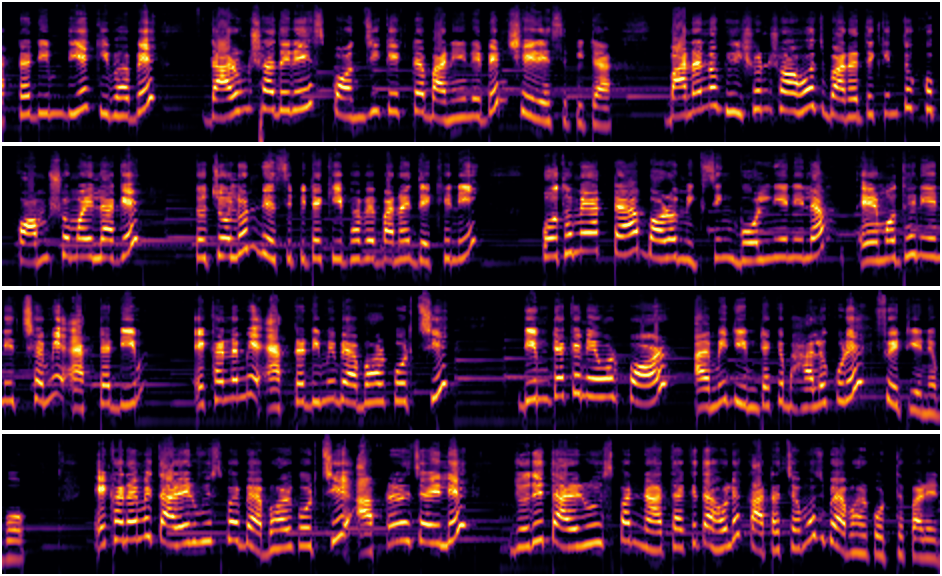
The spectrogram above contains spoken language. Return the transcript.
একটা ডিম দিয়ে কীভাবে দারুণ স্বাদের এই স্পঞ্জি কেকটা বানিয়ে নেবেন সেই রেসিপিটা বানানো ভীষণ সহজ, বানাতে কিন্তু খুব কম সময় লাগে। তো চলুন রেসিপিটা কীভাবে বানাই দেখে নিই। প্রথমে একটা বড় মিক্সিং বোল নিয়ে নিলাম। এর মধ্যে নিয়ে নিচ্ছি আমি একটা ডিম। এখানে আমি একটা ডিমই ব্যবহার করছি। ডিমটাকে নেওয়ার পর আমি ডিমটাকে ভালো করে ফেটিয়ে নেব। এখানে আমি তারের হুইস্পার ব্যবহার করছি। আপনারা চাইলে যদি তারের হুইস্পার না থাকে তাহলে কাঁটা চামচ ব্যবহার করতে পারেন।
